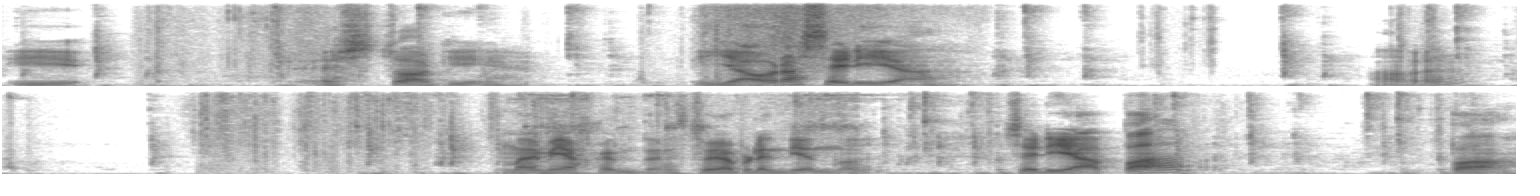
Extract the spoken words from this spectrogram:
Y... Esto aquí. Y ahora sería... A ver. Madre mía, gente, estoy aprendiendo, ¿eh? Sería pa Pa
